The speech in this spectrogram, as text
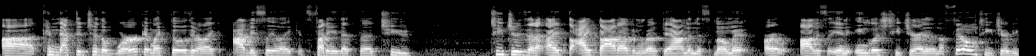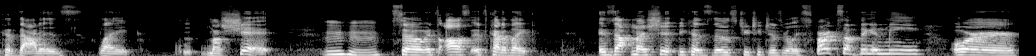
uh, connected to the work and like those are like obviously like it's funny that the two teachers that I, th- I thought of and wrote down in this moment are obviously an English teacher and then a film teacher because that is like my shit. Mm-hmm. So it's also it's kind of like, is that my shit because those two teachers really sparked something in me, or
